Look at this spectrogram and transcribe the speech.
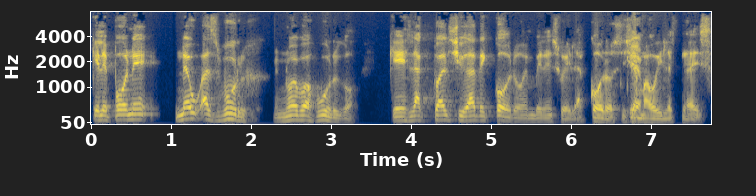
que le pone Neu Asburg, Nuevo Habsburgo, que es la actual ciudad de Coro en Venezuela. Coro se Bien. llama hoy la ciudad esa.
